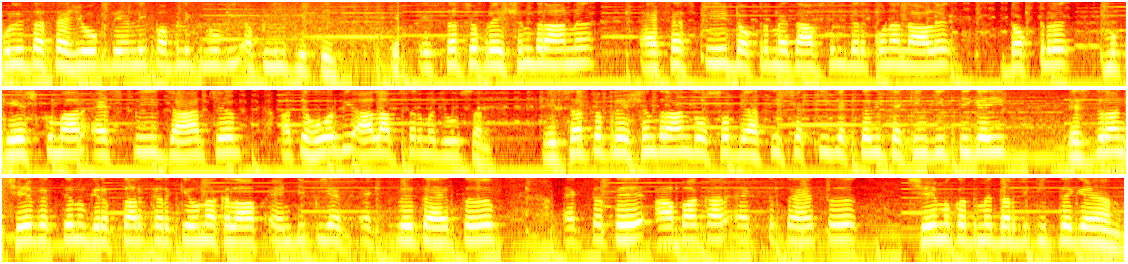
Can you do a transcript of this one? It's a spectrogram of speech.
ਪੁਲਿਸ ਦਾ ਸਹਿਯੋਗ ਦੇਣ ਲਈ ਪਬਲਿਕ ਨੂੰ ਵੀ ਅਪੀਲ ਕੀਤੀ। ਇਸ ਸਰਚ ਆਪਰੇਸ਼ਨ ਦੌਰਾਨ ਐਸਐਸਪੀ ਡਾਕਟਰ ਮਹਿਤਾਬ ਸਿੰਘ ਦਰਕੋਨਾ ਨਾਲ ਡਾਕਟਰ ਮੁਕੇਸ਼ ਕੁਮਾਰ ਐਸਪੀ ਜਾਂਚ ਅਤੇ ਹੋਰ ਵੀ ਆਲਾ ਅਫਸਰ ਮੌਜੂਦ ਸਨ। ਇਸ ਸਰਚ ਆਪਰੇਸ਼ਨ ਦੌਰਾਨ 282 ਸ਼ੱਕੀ ਵਿਅਕਤੀਆਂ ਦੀ ਚੈਕਿੰਗ ਕੀਤੀ ਗਈ। ਇਸ ਦੌਰਾਨ 6 ਵਿਅਕਤੀਆਂ ਨੂੰ ਗ੍ਰਿਫਤਾਰ ਕਰਕੇ ਉਹਨਾਂ ਖਿਲਾਫ ਐਨਡੀਪੀਐਸ ਐਕਟ ਦੇ ਤਹਿਤ ਐਕਟ ਅਤੇ ਆਬਾਕਾਰ ਐਕਟ ਤਹਿਤ 6 ਮੁਕੱਦਮੇ ਦਰਜ ਕੀਤੇ ਗਏ ਹਨ।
